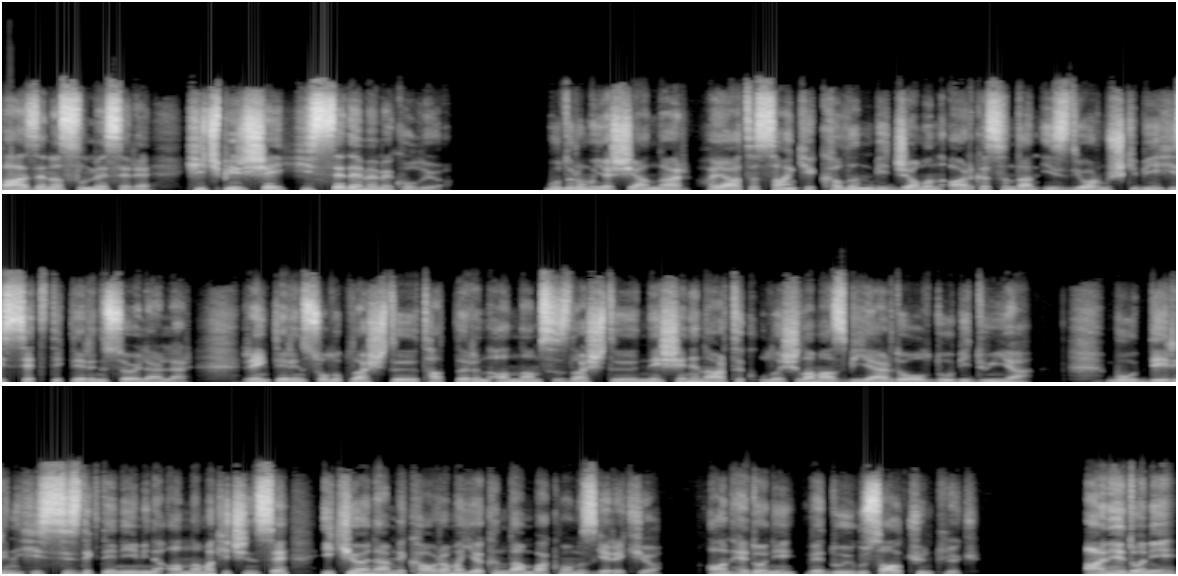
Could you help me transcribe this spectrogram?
bazen asıl mesele hiçbir şey hissedememek oluyor. Bu durumu yaşayanlar hayatı sanki kalın bir camın arkasından izliyormuş gibi hissettiklerini söylerler. Renklerin soluklaştığı, tatların anlamsızlaştığı, neşenin artık ulaşılamaz bir yerde olduğu bir dünya. Bu derin hissizlik deneyimini anlamak içinse iki önemli kavrama yakından bakmamız gerekiyor. Anhedoni ve duygusal küntlük. Anhedoni,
